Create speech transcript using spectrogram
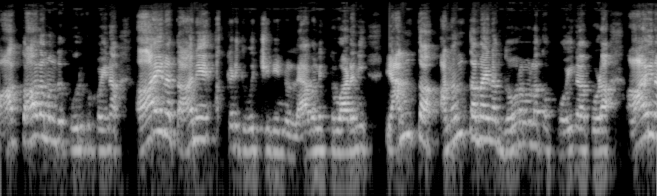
పాతాళమందు కూరుకుపోయినా ఆయన తానే అక్కడికి వచ్చి నిన్ను లేవనెత్తువాడని ఎంత అనంతమైన దూరములకు పోయినా కూడా ఆయన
